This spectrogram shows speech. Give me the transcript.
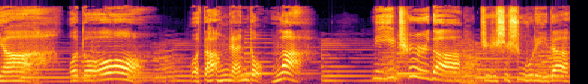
呀，我懂，我当然懂了。你吃的只是书里的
